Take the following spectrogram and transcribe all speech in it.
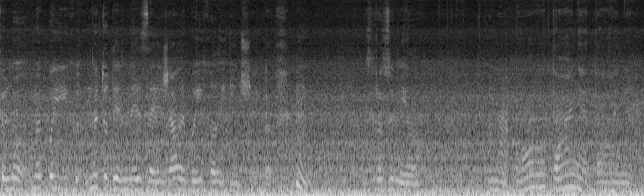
Тому ми поїхали, ми туди не заїжджали, поїхали іншою. Ну, зрозуміло. О, Таня, Таня.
